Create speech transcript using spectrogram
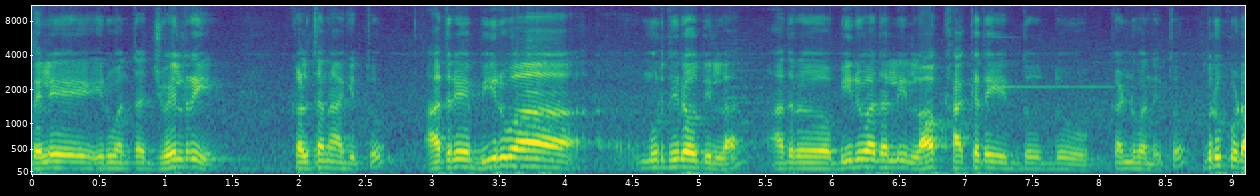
ಬೆಲೆ ಇರುವಂಥ ಜ್ಯುವೆಲ್ರಿ ಕಳ್ಳತನ ಆಗಿತ್ತು. ಆದರೆ ಬೀರುವ ಮುರಿದಿರೋದಿಲ್ಲ. ಅದರ ಬೀರುವದಲ್ಲಿ ಲಾಕ್ ಹಾಕದೇ ಇದ್ದದ್ದು ಕಂಡು ಬಂದಿತ್ತು. ಇಬ್ಬರು ಕೂಡ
